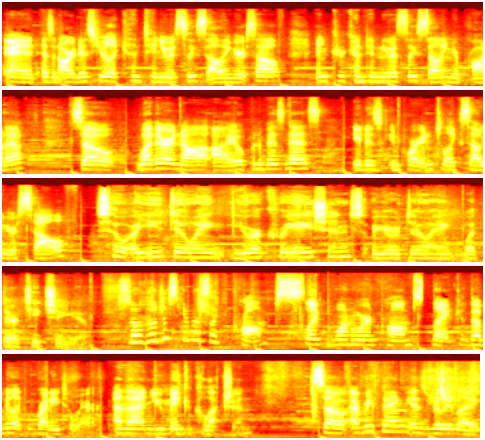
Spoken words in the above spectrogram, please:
and as an artist, you're like continuously selling yourself and you're continuously selling your product. So, whether or not I open a business, it is important to like sell yourself. So, are you doing your creations or you're doing what they're teaching you? So, they'll just give us like prompts, like one word prompts, like they'll be like ready to wear, and then you make a collection. So, everything is really like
